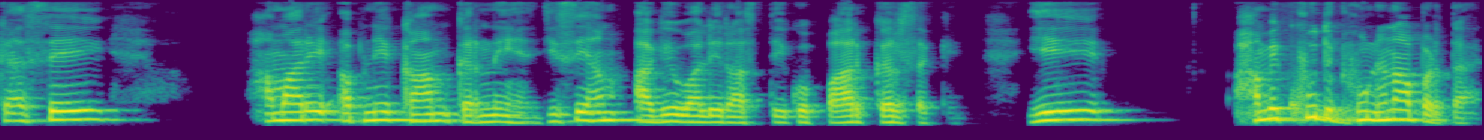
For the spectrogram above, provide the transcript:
कैसे हमारे अपने काम करने हैं जिससे हम आगे वाले रास्ते को पार कर सकें, ये हमें खुद ढूंढना पड़ता है,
